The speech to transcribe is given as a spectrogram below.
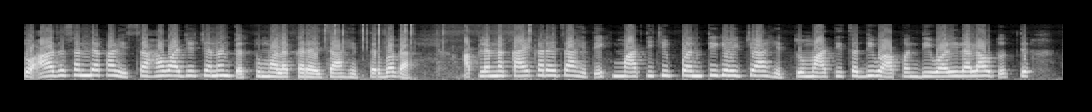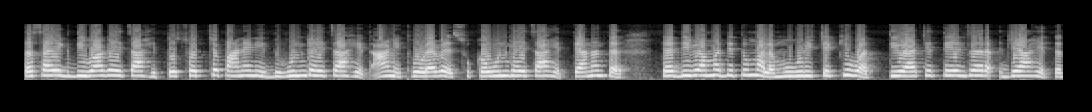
तो आज संध्याकाळी सहा वाजेच्या नंतर तुम्हाला करायचा आहे. तर बघा आपल्याला काय करायचं आहे? एक मातीची पंती घ्यायची आहे. जो मातीचा दिवा आपण दिवाळीला लावतो ते तसा एक दिवा घ्यायचा आहे. तो स्वच्छ पाण्याने धुवून घ्यायचा आहे आणि थोड्या वेळ सुकवून घ्यायचा आहे. त्यानंतर त्या दिव्यामध्ये तुम्हाला मोहरीचे किंवा तिळाचे तेल जर जे आहे तर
